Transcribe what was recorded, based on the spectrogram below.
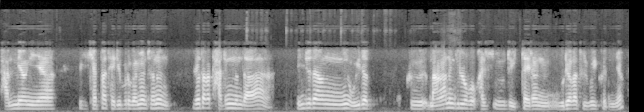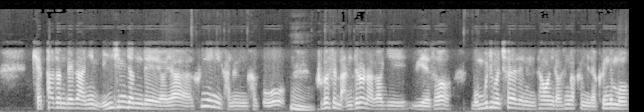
반명이냐 이렇게 개파 대립으로 가면 저는 이러다가 다 죽는다. 민주당이 오히려 그 망하는 길로 갈 수도 있다 이런 우려가 들고 있거든요. 개파전대가 아닌 민심전대여야 흥행이 가능하고 음. 그것을 만들어 나가기 위해서 몸부림을 쳐야 되는 상황이라고 생각합니다. 그런데 뭐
